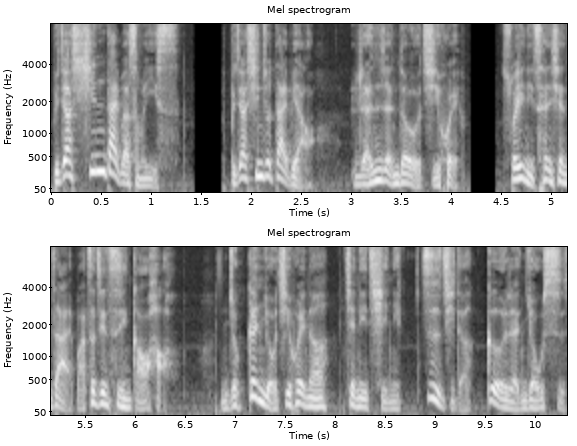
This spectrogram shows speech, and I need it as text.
比较新代表什么意思？比较新就代表人人都有机会，所以你趁现在把这件事情搞好，你就更有机会呢建立起你自己的个人优势。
